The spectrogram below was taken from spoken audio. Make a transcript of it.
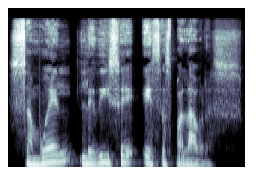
Samuel le dice estas palabras.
